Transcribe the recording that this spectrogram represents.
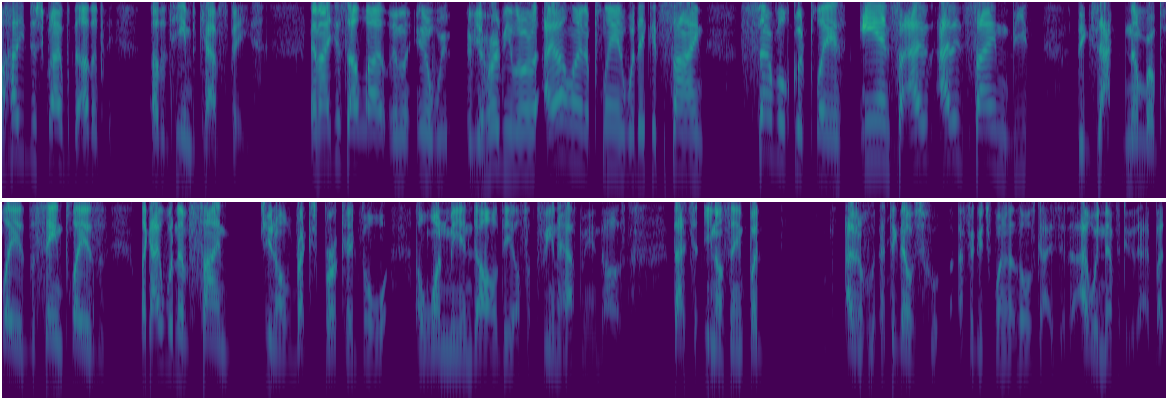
How do you describe the other other teams' cap space? And I just outlined, you know, we, if you heard me, I outlined a plan where they could sign several good players, and so I, I didn't sign the the exact number of players, the same players. Like I wouldn't have signed, you know, Rex Burkhead for a one million dollar deal for three and a half million dollars. That's you know saying, but I don't know. I think that was who, I which one of those guys did it. I would never do that, but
